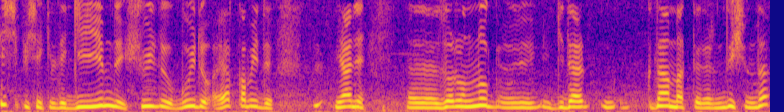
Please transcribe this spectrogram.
hiçbir şekilde giyimdi, şuydu, buydu, ayakkabıydı. Yani e, zorunlu e, gider gıda maddelerinin dışında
